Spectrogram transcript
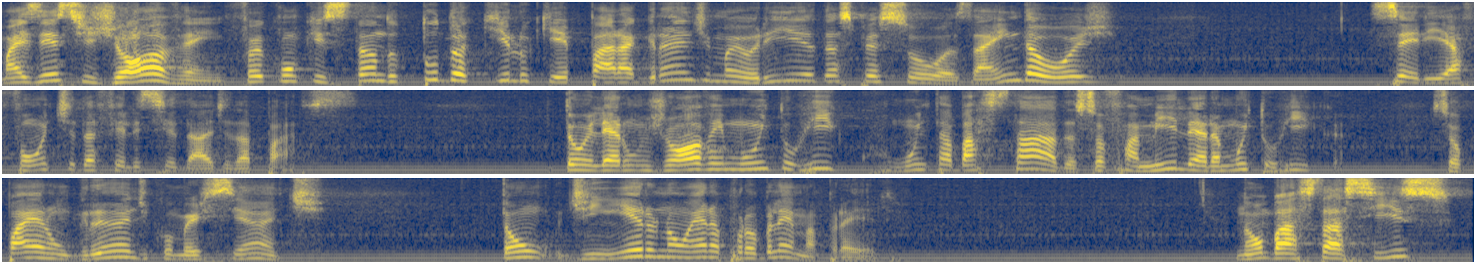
Mas esse jovem foi conquistando tudo aquilo que, para a grande maioria das pessoas, ainda hoje, seria a fonte da felicidade e da paz. Então ele era um jovem muito rico, muito abastado, sua família era muito rica. Seu pai era um grande comerciante. Então, dinheiro não era problema para ele. Não bastasse isso,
